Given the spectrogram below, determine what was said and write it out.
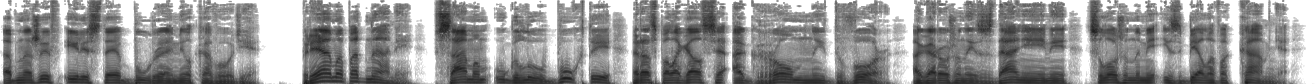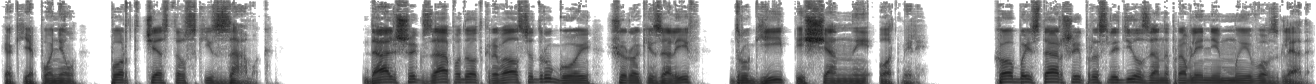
обнажив илистое бурое мелководье. Прямо под нами, в самом углу бухты, располагался огромный двор, огороженный зданиями, сложенными из белого камня, как я понял, Портчестерский замок. Дальше к западу открывался другой широкий залив, другие песчаные отмели. Хоббей-старший проследил за направлением моего взгляда.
